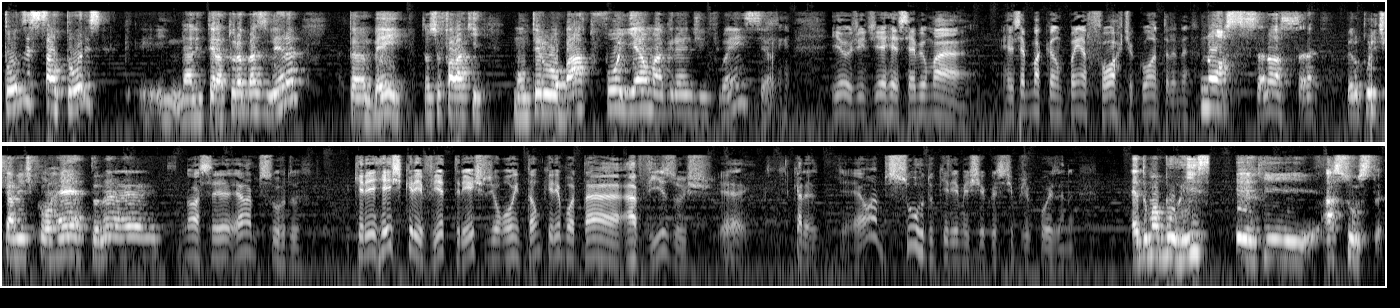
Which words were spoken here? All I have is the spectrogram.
Todos esses autores na literatura brasileira também. Então, se eu falar que Monteiro Lobato foi e é uma grande influência. E hoje em dia recebe uma recebe uma campanha forte contra, né? Nossa, nossa, né? pelo politicamente correto, né? Nossa, é, é um absurdo. Querer reescrever trechos ou então querer botar avisos, é, cara, é um absurdo querer mexer com esse tipo de coisa, né? É de uma burrice que assusta.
